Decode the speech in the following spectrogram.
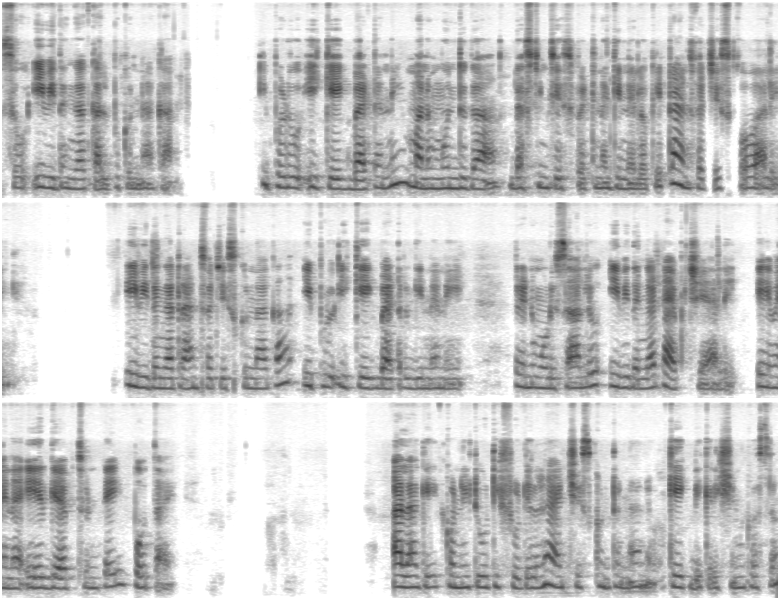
సో ఈ విధంగా కలుపుకున్నాక ఇప్పుడు ఈ కేక్ బ్యాటర్ని మనం ముందుగా డస్టింగ్ చేసి పెట్టిన గిన్నెలోకి ట్రాన్స్ఫర్ చేసుకోవాలి. ఈ విధంగా ట్రాన్స్ఫర్ చేసుకున్నాక ఇప్పుడు ఈ కేక్ బ్యాటర్ గిన్నెని రెండు మూడు సార్లు ఈ విధంగా ట్యాప్ చేయాలి. ఏమైనా ఎయిర్ గ్యాప్స్ ఉంటే పోతాయి. అలాగే కొన్ని టూటీ ఫ్రూటీలను యాడ్ చేసుకుంటున్నాను కేక్ డెకరేషన్ కోసం.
